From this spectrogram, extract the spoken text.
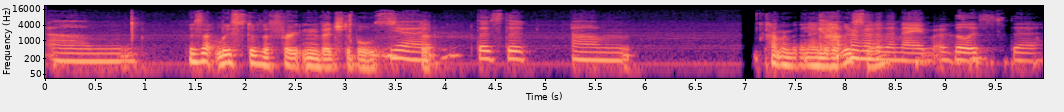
um, There's that list of the fruit and vegetables. yeah, but there's the can't remember the name of the list. can't remember now. the name of the list. The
